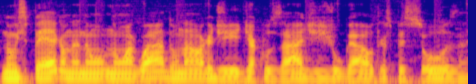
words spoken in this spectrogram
não esperam, né? Não, não aguardam na hora de, de acusar, de julgar outras pessoas, né?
